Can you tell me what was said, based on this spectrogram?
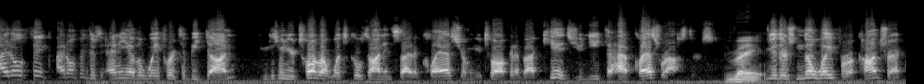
I don't think I don't think there's any other way for it to be done because when you're talking about what goes on inside a classroom, you're talking about kids. You need to have class rosters. Right. You know, there's no way for a contract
